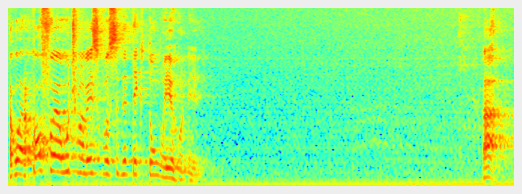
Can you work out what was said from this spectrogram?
Agora, qual foi a última vez que você detectou um erro nele? Ah,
